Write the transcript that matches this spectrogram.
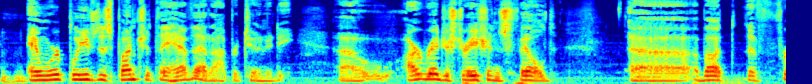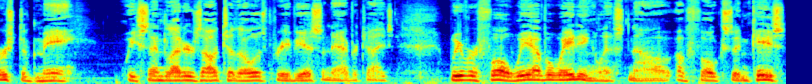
mm-hmm. and we're pleased as punch that they have that opportunity. Uh, our registration's filled uh, about the first of May. We send letters out to those previous and advertised we were full. We have a waiting list now of folks in case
